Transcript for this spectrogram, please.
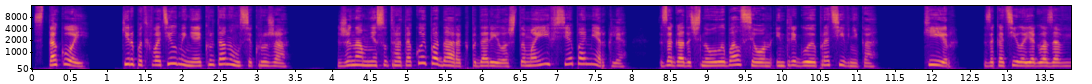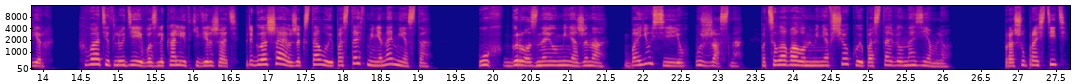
С такой. Кир подхватил меня и крутанулся, кружа. Жена мне с утра такой подарок подарила, что мои все померкли. Загадочно улыбался он, интригуя противника. «Кир!» – закатила я глаза вверх. «Хватит людей возле калитки держать. Приглашай уже к столу и поставь меня на место». «Ух, грозная у меня жена. Боюсь ее ужасно». Поцеловал он меня в щеку и поставил на землю. «Прошу простить.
